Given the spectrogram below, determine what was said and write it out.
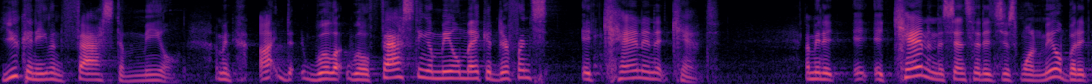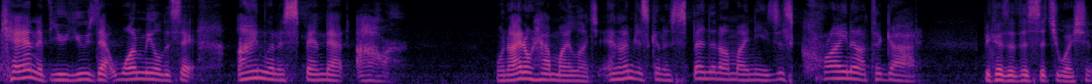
You can even fast a meal. I mean, I, will, will fasting a meal make a difference? It can and it can't. I mean, it, it, it can in the sense that it's just one meal, but it can if you use that one meal to say, I'm going to spend that hour when I don't have my lunch, and I'm just going to spend it on my knees, just crying out to God because of this situation.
